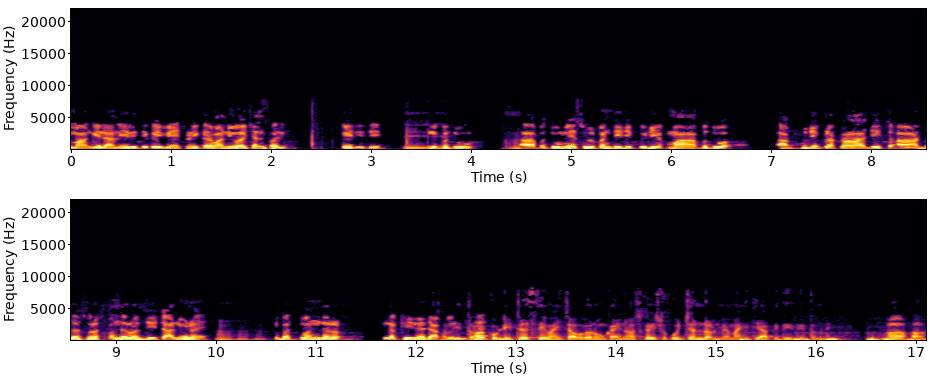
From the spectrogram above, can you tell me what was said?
માંગેલા એ રીતે કઈ વહેંચણી કરવાની હોય છે ને ફરી? એ રીતે? એટલે બધું આ બધું મહેસૂલ પંચે જે પીડીએફમાં બધું આખું જે પ્રકરણ આ જે આઠ દસ વર્ષ પંદર વર્ષ જે ચાલ્યું ને. એ બધું અંદર લખીને જ આપેલું તો આખું ડિટેલ્સથી વાંચ્યા વગર હું કઈ ન કહી શકું. જનરલ મેં માહિતી આપી દીધી તમને. હા હા.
